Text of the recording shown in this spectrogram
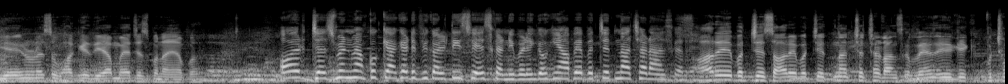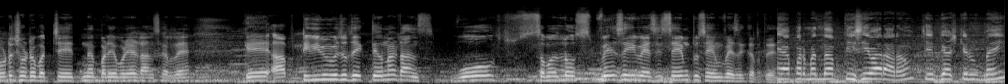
ये इन्होंने सौभाग्य दिया मैं जज बनाया यहाँ पर। और जजमेंट में आपको क्या क्या डिफिकल्टीज फेस करनी पड़ेगी? क्योंकि यहाँ पे बच्चे इतना अच्छा डांस कर रहे हैं। सारे बच्चे सारे बच्चे इतना अच्छा अच्छा डांस कर रहे हैं। एक एक छोटे छोटे बच्चे इतने बड़े बड़े डांस कर रहे हैं कि आप टीवी में जो देखते हो ना डांस वो समझ लो वैसे ही वैसे सेम टू सेम वैसे करते हैं। यहाँ पर मतलब तीसरी बार आ रहा हूँ चीफ गेस्ट के रूप में ही।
